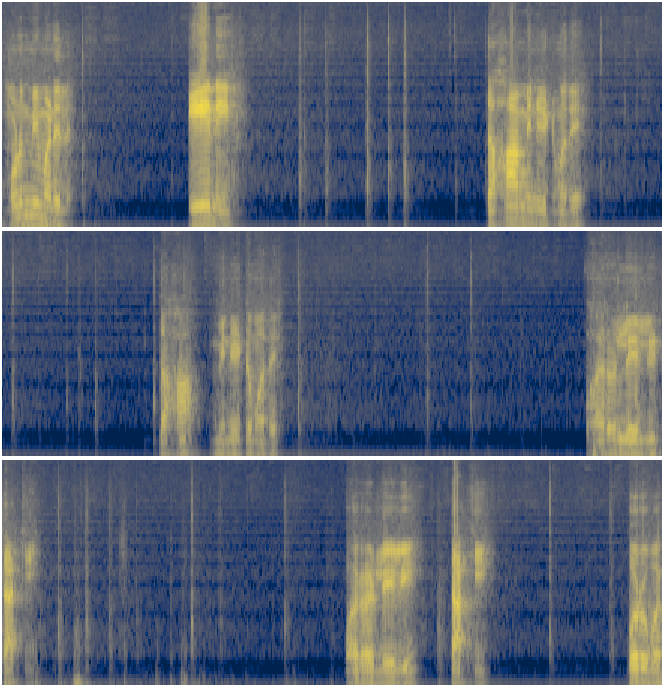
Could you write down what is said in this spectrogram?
म्हणून मी म्हणेल ए ने दहा मिनिटमध्ये दहा मिनिटमध्ये भरलेली टाकी भरलेली टाकी. बरोबर.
